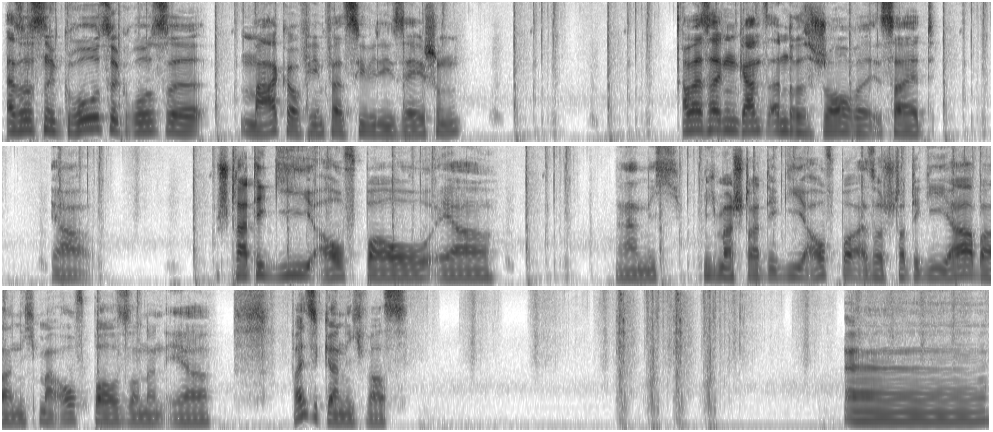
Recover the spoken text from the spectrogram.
Also es ist eine große, große Marke auf jeden Fall, Civilization. Aber es ist halt ein ganz anderes Genre. Ist halt, ja, Strategieaufbau eher, ja, nicht, nicht mal Strategieaufbau, also Strategie ja, aber nicht mal Aufbau, sondern eher, weiß ich gar nicht was. Äh...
